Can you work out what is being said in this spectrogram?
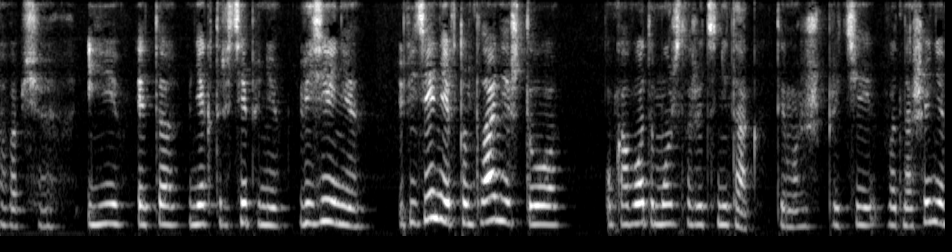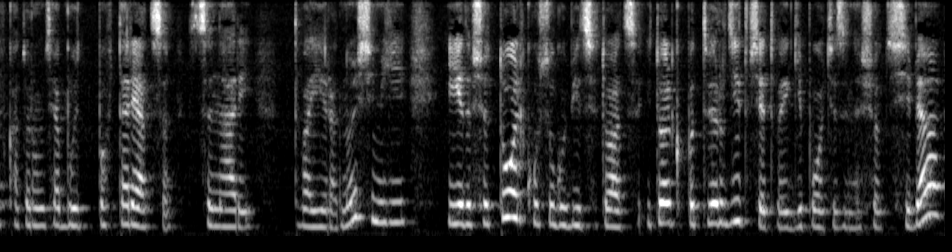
вообще. И это в некоторой степени везение везение в том плане, что у кого-то может сложиться не так. Ты можешь прийти в отношения, в котором у тебя будет повторяться сценарий твоей родной семьи, и это все только усугубит ситуацию и только подтвердит все твои гипотезы насчет себя,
